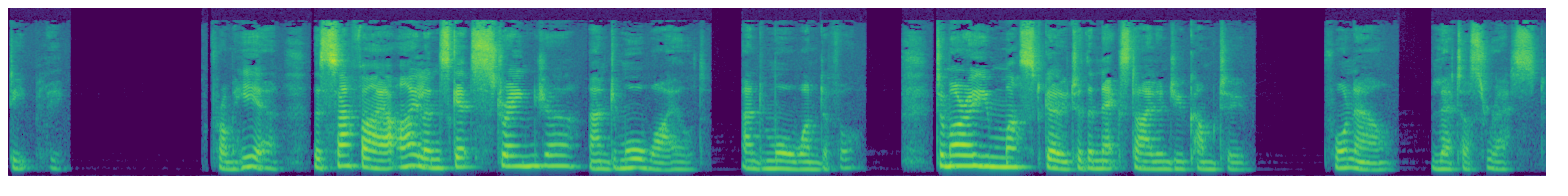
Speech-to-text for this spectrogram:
deeply. From here, the Sapphire Islands get stranger and more wild and more wonderful. Tomorrow you must go to the next island you come to. For now, let us rest.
